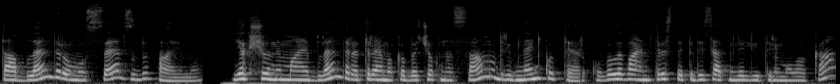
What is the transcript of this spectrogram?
та блендером усе взбиваємо. Якщо немає блендера, тремо кабачок на саму дрібненьку терку. Виливаємо 350 мл молока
